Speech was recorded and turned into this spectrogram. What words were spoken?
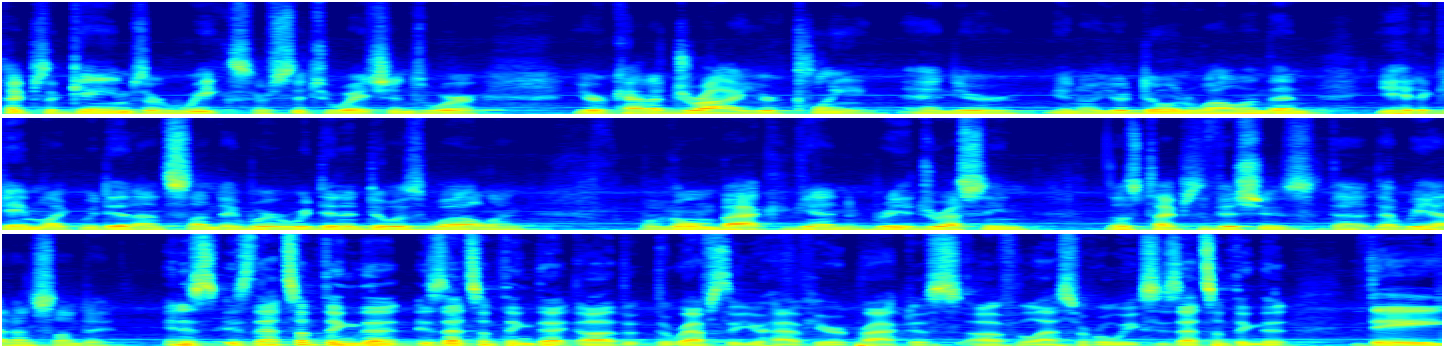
types of games or weeks or situations where you're kind of dry, you're clean, and you're you know you're doing well, and then you hit a game like we did on Sunday where we didn't do as well, and we're going back again and readdressing those types of issues that, that we had on Sunday. And is, is that something that is that something that uh, the, the refs that you have here at practice uh, for the last several weeks is that something that they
